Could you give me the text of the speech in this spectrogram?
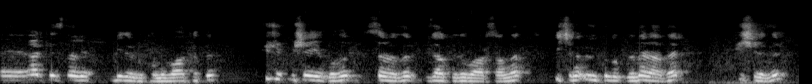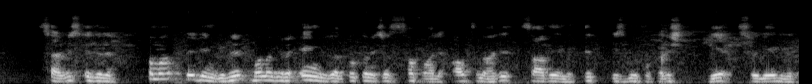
e, herkes tabi bilir bu konu vakıfı. Küçük bir şey yapılır, sırılır, güzel kuzu bağırsanlar. İçine uykulukla beraber pişirilir, servis edilir. Ama dediğim gibi bana göre en güzel kokoreçin saf hali, altın hali sade yemektir. İzmir kokoreç diye söyleyebilirim.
